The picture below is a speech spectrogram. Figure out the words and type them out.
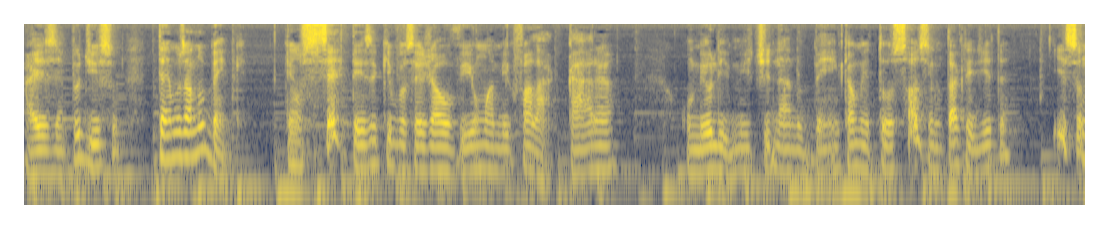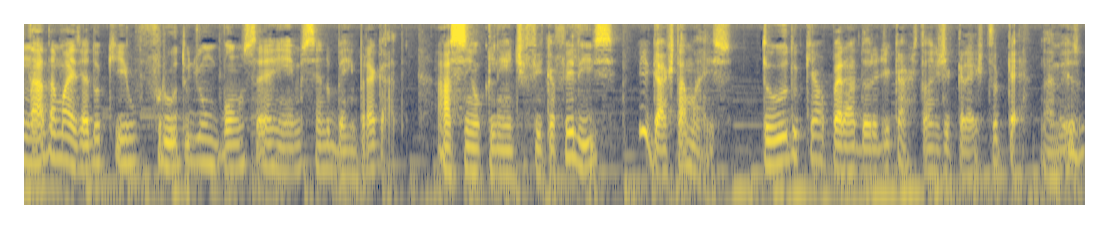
A exemplo disso, temos a Nubank. Tenho certeza que você já ouviu um amigo falar: Cara, o meu limite na Nubank aumentou sozinho, tu acredita? Isso nada mais é do que o fruto de um bom CRM sendo bem empregado. Assim o cliente fica feliz e gasta mais. Tudo que a operadora de cartões de crédito quer, não é mesmo?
